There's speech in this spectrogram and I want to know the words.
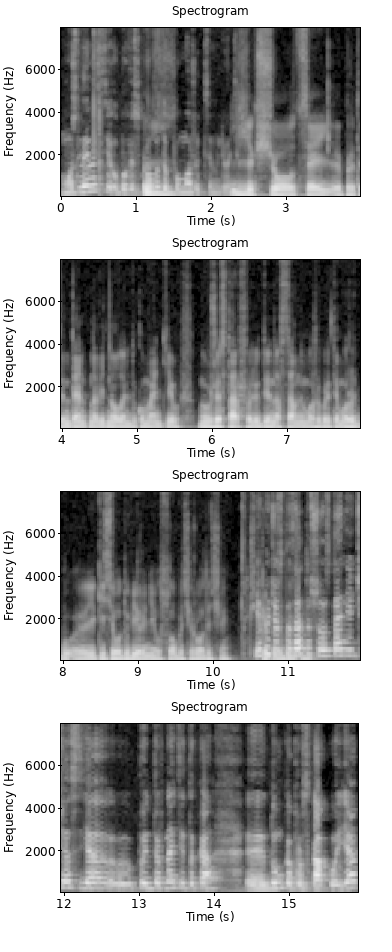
можливості обов'язково допоможу цим людям. Якщо цей е, претендент на відновлення документів, ну вже старша людина сам не може прийти, можуть бу- е, якісь його довірені особи чи родичі? Чи Я хочу передбачено? сказати, що останній час я по інтернеті така думка проскакує. Як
